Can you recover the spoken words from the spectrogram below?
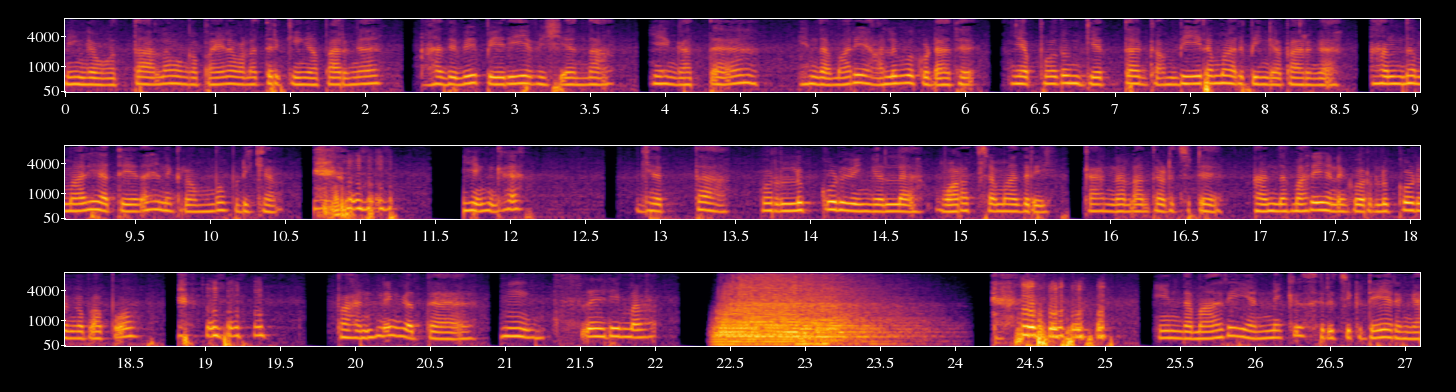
நீங்கள் ஒத்தால உங்கள் பையனை வளர்த்துருக்கீங்க பாருங்க. அதுவே பெரிய விஷயந்தான் எங்கள் அத்தை இந்த மாதிரி அழுவக்கூடாது. எப்போதும் கெத்தா கம்பீரமாக இருப்பீங்க பாருங்க. அந்த மாதிரி அத்தையை தான் எனக்கு ரொம்ப பிடிக்கும். எங்க? கெத்தா ஒரு லுக் கொடுவீங்கல்ல முறைச்ச மாதிரி. கண்ணெல்லாம் தொடச்சிட்டு அந்த மாதிரி எனக்கு ஒரு லுக் கொடுங்க பார்ப்போம் பண்ணுங்க அத்தை. ம் சரிம்மா. இந்த மாதிரி என்னைக்கும் சிரிச்சுக்கிட்டே இருங்க.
